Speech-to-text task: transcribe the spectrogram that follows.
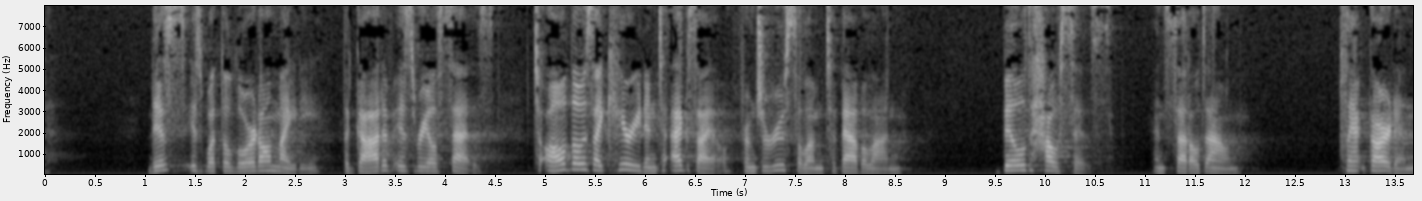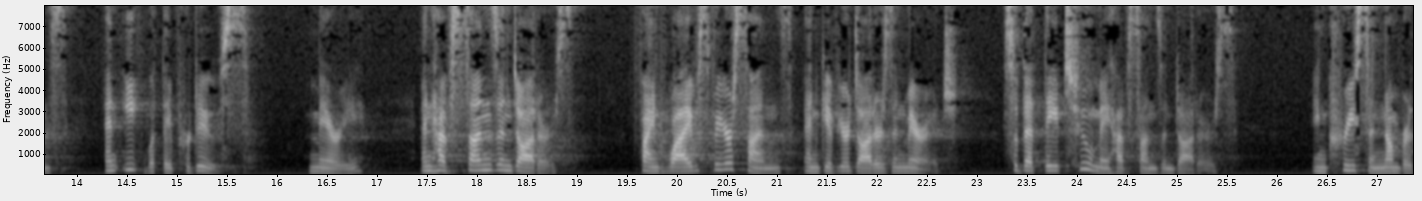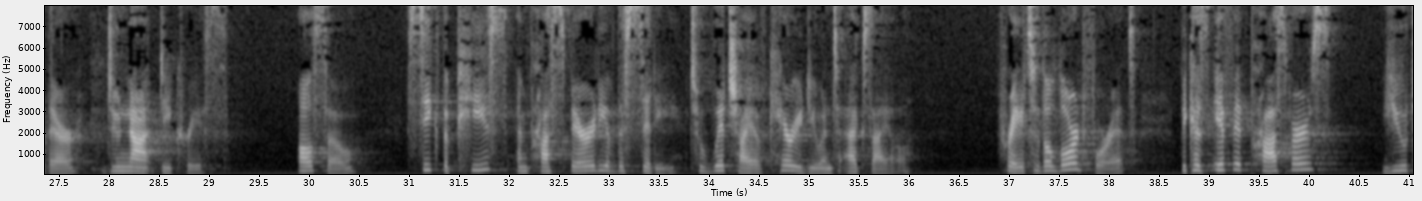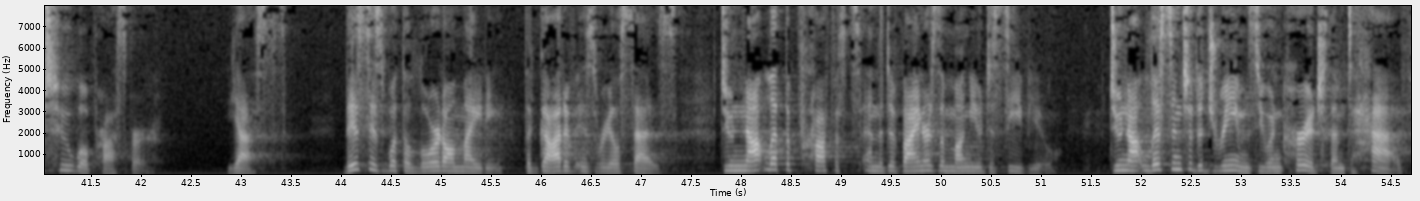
This is what the Lord Almighty, the God of Israel, says to all those I carried into exile from Jerusalem to Babylon build houses and settle down, plant gardens and eat what they produce, marry and have sons and daughters. Find wives for your sons and give your daughters in marriage, so that they too may have sons and daughters. Increase in number there, do not decrease. Also, seek the peace and prosperity of the city to which I have carried you into exile. Pray to the Lord for it because if it prospers, you too will prosper. Yes, this is what the Lord Almighty, the God of Israel, says. Do not let the prophets and the diviners among you deceive you. Do not listen to the dreams you encourage them to have.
